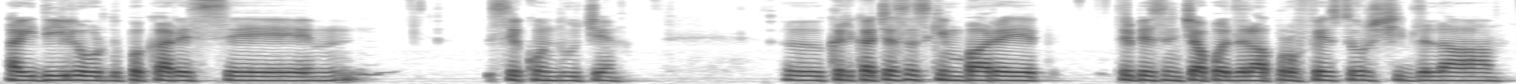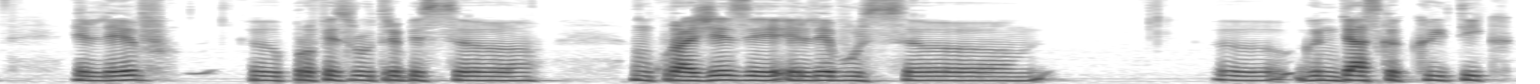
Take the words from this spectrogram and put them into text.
a ideilor după care se se conduce. Uh, cred că această schimbare trebuie să înceapă de la profesor și de la elev. Uh, profesorul trebuie să încurajeze elevul să uh, gândească critic,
